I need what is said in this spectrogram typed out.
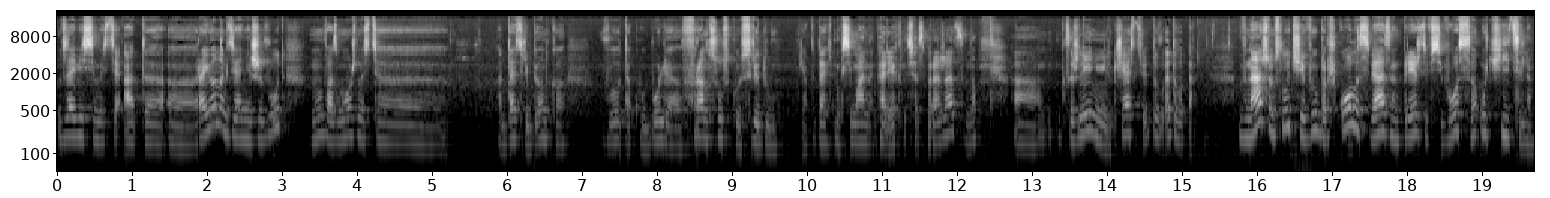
в зависимости от района, где они живут, ну, возможность отдать ребенка в такую более французскую среду. Я пытаюсь максимально корректно сейчас выражаться, но, э, к сожалению или к счастью, это, это вот так. В нашем случае выбор школы связан прежде всего с учителем.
